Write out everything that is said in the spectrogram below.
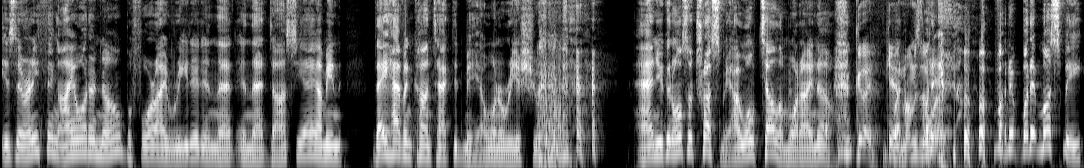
is there anything I ought to know before I read it in that in that dossier? I mean, they haven't contacted me. I want to reassure you. And you can also trust me. I won't tell them what I know. Good. Yeah, but, mum's the but, word. but, it, but it must be,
